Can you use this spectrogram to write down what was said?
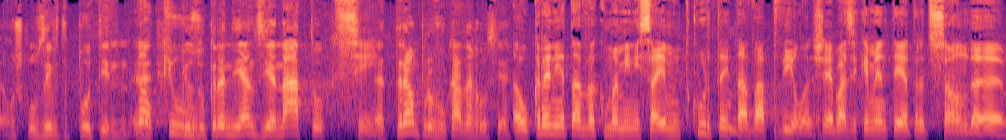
eh, um exclusivo de Putin, Não, eh, que que, o- os ucranianos e a NATO Sim. eh, terão provocado a Rússia? A Ucrânia estava com uma mini saia muito curta e estava a pedi-las. É basicamente é a tradução da,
